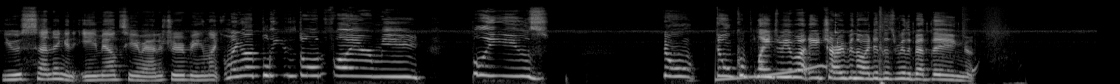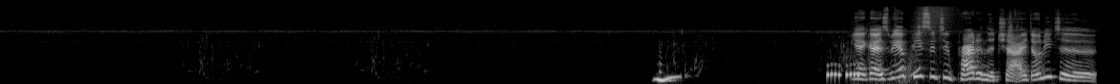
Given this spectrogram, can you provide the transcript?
you sending an email to your manager being like, oh my god, please don't fire me. Please. Don't don't complain to me about HR even though I did this really bad thing. Yeah, guys, we have PC2 Pride in the chat. I don't need to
